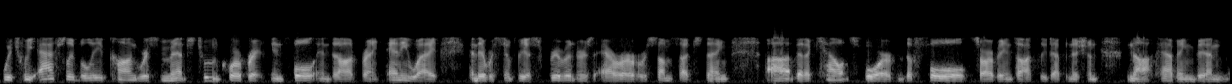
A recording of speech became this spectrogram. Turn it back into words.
which we actually believe Congress meant to incorporate in full in Dodd-Frank anyway, and there was simply a scrivener's error or some such thing uh, that accounts for the full Sarbanes-Oxley definition not having been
